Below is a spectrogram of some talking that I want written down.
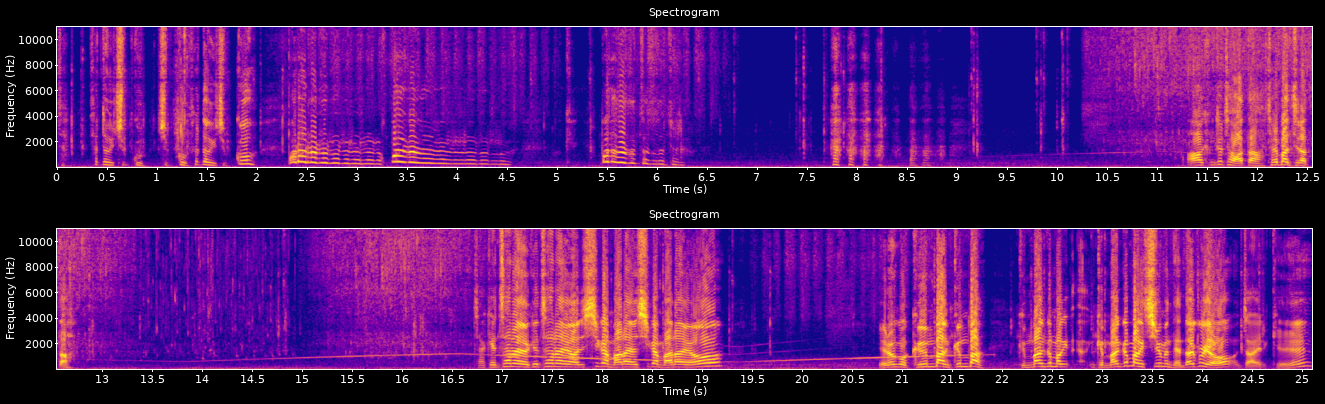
자, 살덩이 줍고 줍고 살덩이 줍고 뽀로로로로로로로 뽀로로로로로로 오케이 뽀로로로로로로 아 경찰차 왔다 절반 지났다 자 괜찮아요 괜찮아요 아직 시간 많아요 시간 많아요 이런 거 금방 금방 금방 금방 금방 금방 치우면 된다고요 자 이렇게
